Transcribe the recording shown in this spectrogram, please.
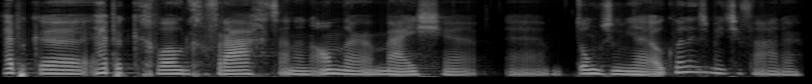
heb ik, uh, heb ik gewoon gevraagd aan een ander meisje... Uh, tongzoen jij ook wel eens met je vader?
